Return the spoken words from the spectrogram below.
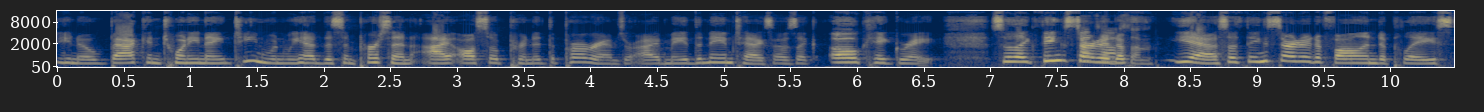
you know back in 2019 when we had this in person i also printed the programs or i made the name tags. I was like okay great. So like things started awesome. to yeah, so things started to fall into place,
